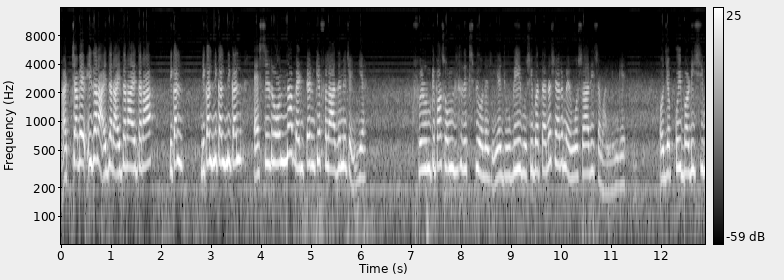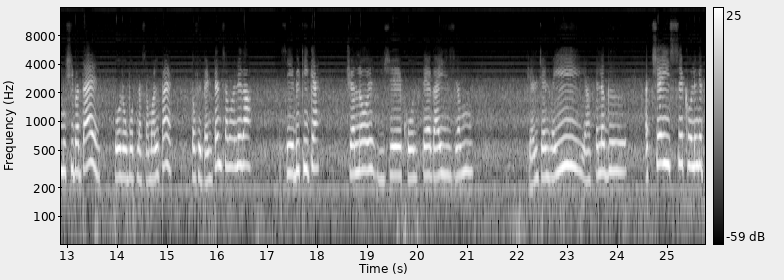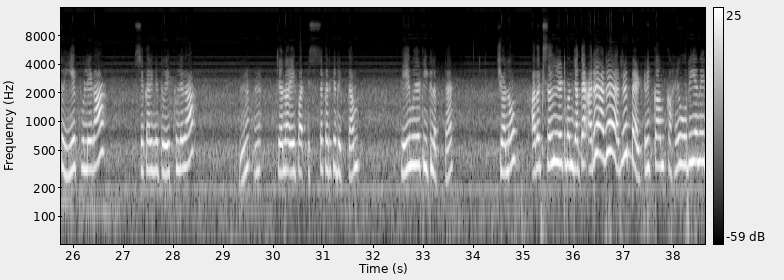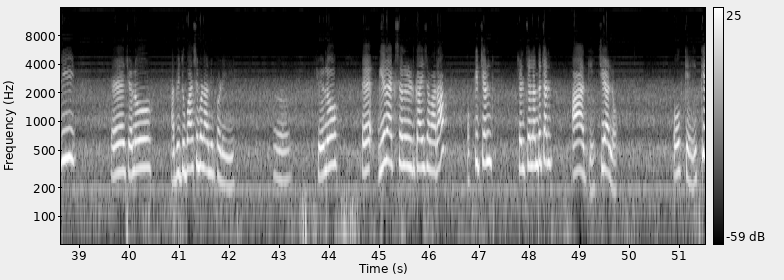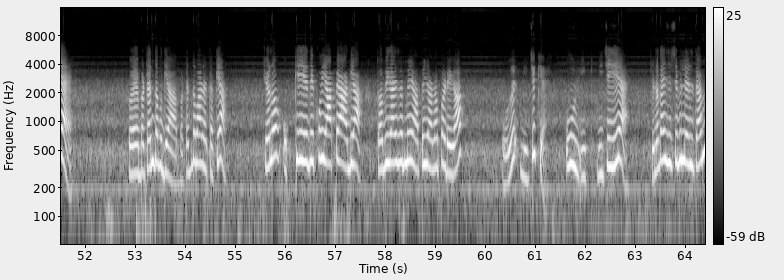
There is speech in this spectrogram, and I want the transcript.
अच्छा बे इधर आ इधर आ इधर आ इधर आ। निकल निकल निकल निकल। ऐसे ड्रोन ना बेंटन के फैला देने चाहिए। फिर उनके पास होम ट्रिक्स भी होने चाहिए। जो भी मुसीबत है ना शहर में वो सारी संभाल लेंगे। और जब कोई बड़ी सी मुसीबत आए वो रोबोट ना संभाल पाए तो फिर बेंटन संभालेगा। ये भी ठीक है। चलो इसे खोलते हैं गाइस हम। चल चल भाई यहाँ पे लग। अच्छा इससे खोलेंगे तो ये खुलेगा। इससे करेंगे तो ये खुलेगा। हम्म, हम्म, चलो एक बार इससे करके देखता हम यही मुझे ठीक लगता है। चलो अब एक्सेलरेट बन जाता है। अरे अरे अरे बैटरी काम कहाँ हो रही है मेरी? ए, चलो अभी दोबारा से बढ़ानी पड़ेगी। हाँ, चलो ए, ये रहा एक्सेलरेट गाइस हमारा। ओके चल चल चल अंदर चल। आगे चलो। ओके क्या है? तो बटन दब गया। बटन दबा रहा था क्या? चलो ओके ये देखो यहाँ पे आ गया। तो अभी गाइस हमें यहाँ पे जाना पड़ेगा। और नीचे क्या है? ओ नीचे ये है। चलो गाइस इसे भी ले लेते हम।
